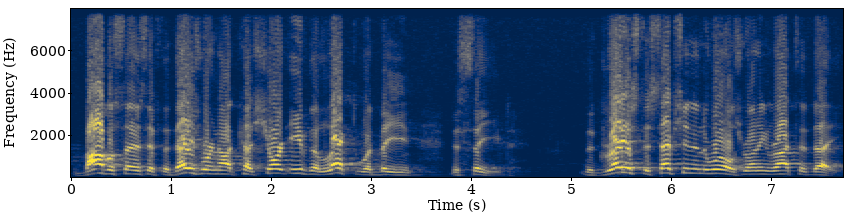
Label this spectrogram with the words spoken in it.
The Bible says if the days were not cut short, even the elect would be deceived. The greatest deception in the world is running right today.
